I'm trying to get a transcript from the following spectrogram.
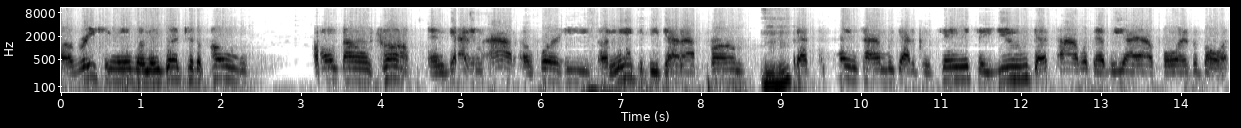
uh, recently when we went to the polls on Donald Trump and got him out of where he uh, needs to be got out from. Mm-hmm. But at the same time, we got to continue to use that power that we have for as a board.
